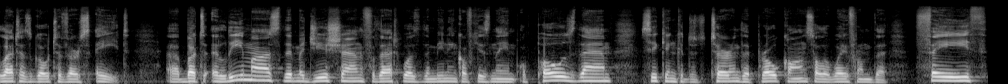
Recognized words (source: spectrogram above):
let us go to verse 8. Uh, but Elymas the magician, for that was the meaning of his name, opposed them, seeking to turn the proconsul away from the faith.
